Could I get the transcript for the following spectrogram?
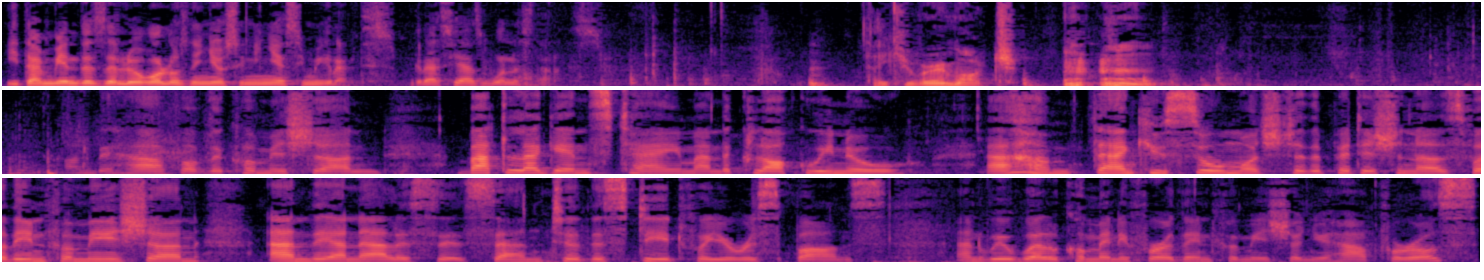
y también desde luego a los niños y niñas inmigrantes. Gracias, buenas tardes. Thank you. behalf of the Commission, battle against time and the clock we know. Um, thank you so much to the petitioners for the information and the analysis, and to the state for your response. And we welcome any further information you have for us.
